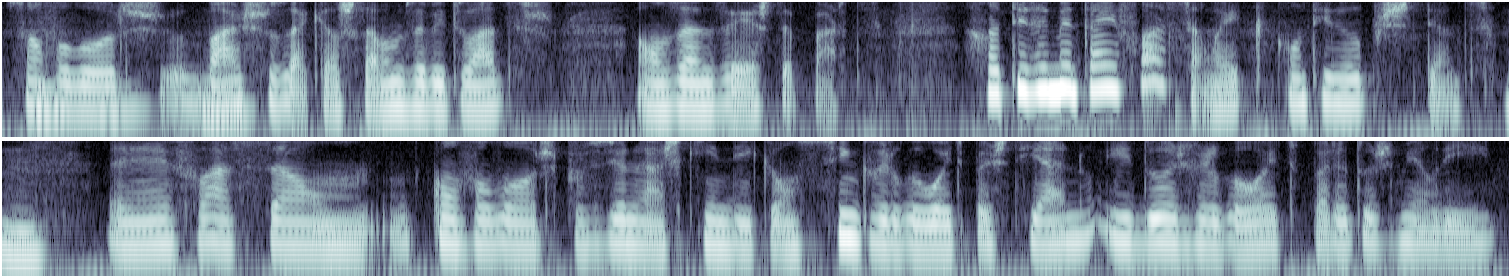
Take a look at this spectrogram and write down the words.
são uhum. valores uhum. baixos àqueles que estávamos habituados há uns anos a esta parte. Relativamente à inflação, é que continua persistente. A inflação com valores provisionais que indicam 5,8 para este ano e 2,8 para 2024.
